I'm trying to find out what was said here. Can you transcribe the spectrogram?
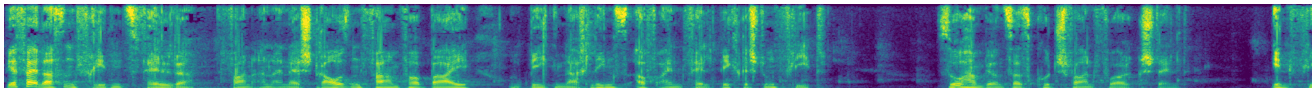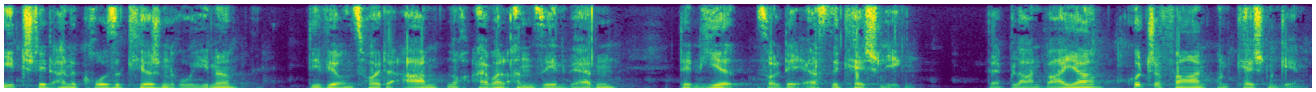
Wir verlassen Friedensfelder, fahren an einer Straußenfarm vorbei und biegen nach links auf einen Feldweg Richtung Fleet. So haben wir uns das Kutschfahren vorgestellt. In Fleet steht eine große Kirchenruine, die wir uns heute Abend noch einmal ansehen werden, denn hier soll der erste Cache liegen. Der Plan war ja, Kutsche fahren und cashen gehen.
